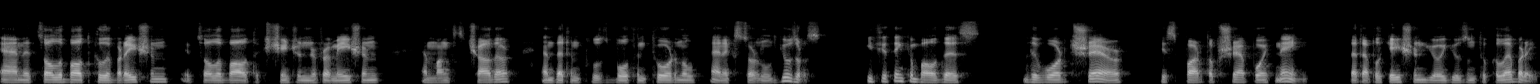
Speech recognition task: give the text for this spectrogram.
and it's all about collaboration. It's all about exchanging information amongst each other, and that includes both internal and external users. If you think about this, the word share is part of SharePoint name, that application you're using to collaborate.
